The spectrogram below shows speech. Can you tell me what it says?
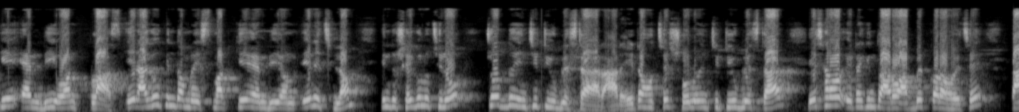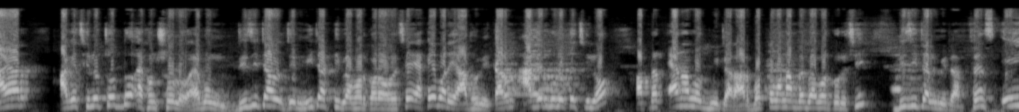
K N D one plus এর আগেও কিন্তু আমরা smart K N D one এনেছিলাম, কিন্তু সেগুলো ছিল চোদ্দ ইঞ্চি টিউবলেস টায়ার আর এটা হচ্ছে ষোলো ইঞ্চি টিউবলেস টায়ার এছাড়াও এটা কিন্তু আরও আপডেট করা হয়েছে। টায়ার আগে ছিল চোদ্দ, এখন ষোলো এবং ডিজিটাল যে মিটারটি ব্যবহার করা হয়েছে একেবারে আধুনিক। কারণ আগের গুলোতে ছিল আপনার অ্যানালগ মিটার আর বর্তমানে আমরা ব্যবহার করেছি ডিজিটাল মিটার ফ্রেন্ডস এই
